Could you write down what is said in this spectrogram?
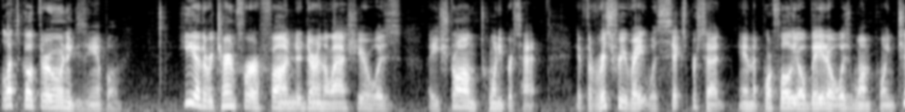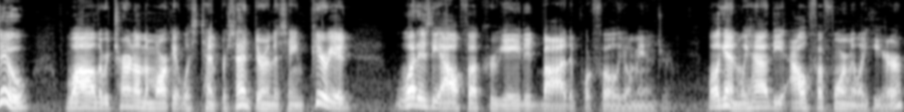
let's go through an example. Here, the return for a fund during the last year was a strong 20%. If the risk-free rate was 6% and the portfolio beta was 1.2, while the return on the market was 10% during the same period, what is the alpha created by the portfolio manager? Well, again, we have the alpha formula here.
